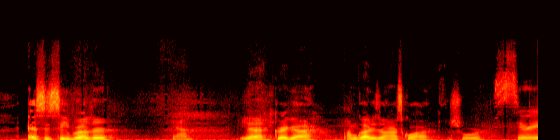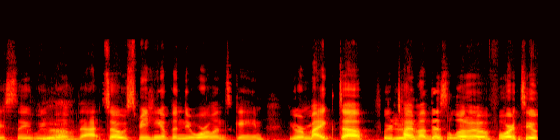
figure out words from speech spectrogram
SEC brother. Yeah. Yeah, great guy. I'm glad he's on our squad for sure. Seriously, we Yeah. love that. So speaking of the New Orleans game, you were mic'd up. We were Yeah. talking about this a little bit before too.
